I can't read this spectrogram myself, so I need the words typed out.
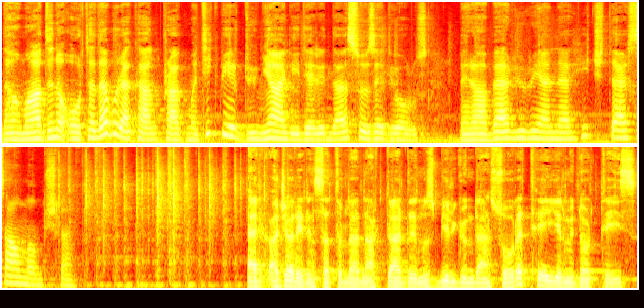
Damadını ortada bırakan pragmatik bir dünya liderinden söz ediyoruz. Beraber yürüyenler hiç ders almamışlar. Erk Acarer'in satırlarını aktardığımız bir günden sonra T24'teyiz.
